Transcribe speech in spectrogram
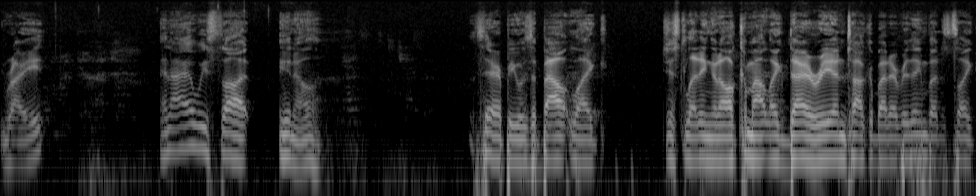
Right. And I always thought, you know, therapy was about like just letting it all come out like diarrhea and talk about everything, but it's like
